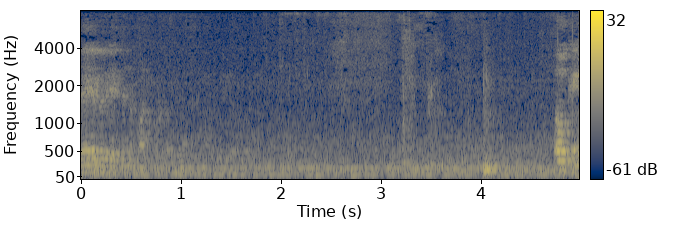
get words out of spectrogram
ಬೇರೆ ಬೇರೆ ಇದನ್ನು ಮಾಡ್ಕೊಂಡು ಓಕೆ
